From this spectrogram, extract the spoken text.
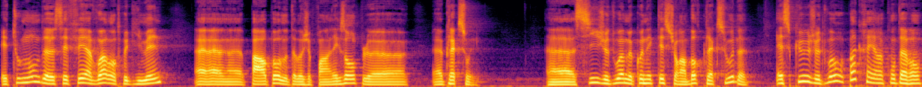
Et tout le monde s'est fait avoir, entre guillemets, euh, par rapport, notamment, je prends un exemple, euh, euh, Klaxoon. Euh, si je dois me connecter sur un board Klaxoon, est-ce que je dois ou pas créer un compte avant?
